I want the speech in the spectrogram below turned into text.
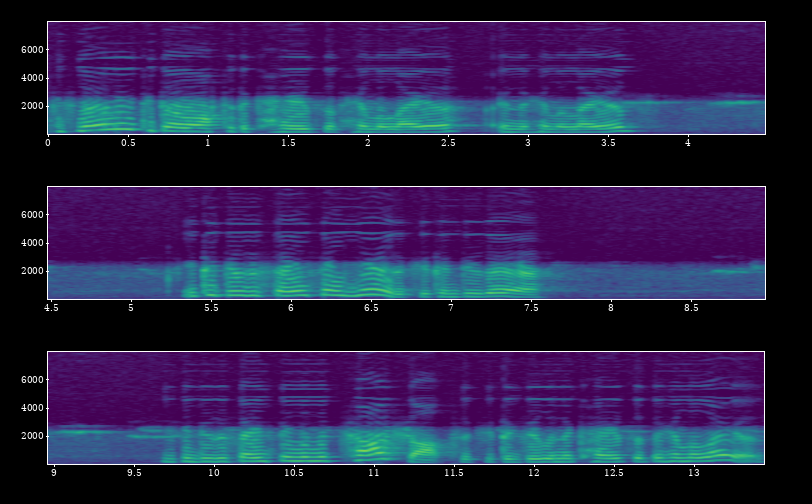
there's no need to go off to the caves of Himalaya, in the Himalayas. You could do the same thing here that you can do there. You can do the same thing in the chai shops that you could do in the caves of the Himalayas.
